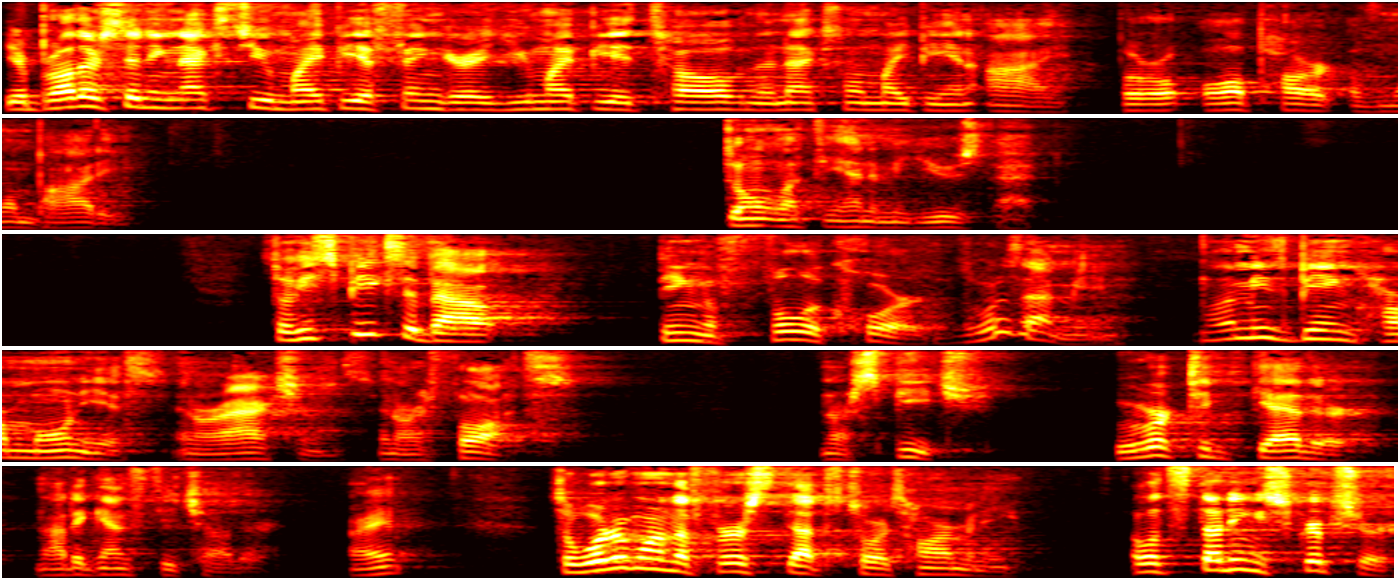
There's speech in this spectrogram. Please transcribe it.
Your brother sitting next to you might be a finger, you might be a toe, and the next one might be an eye, but we're all part of one body. Don't let the enemy use that. So he speaks about being of full accord. What does that mean? Well, that means being harmonious in our actions, in our thoughts, in our speech. We work together, not against each other, right? So, what are one of the first steps towards harmony? Well, it's studying Scripture.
